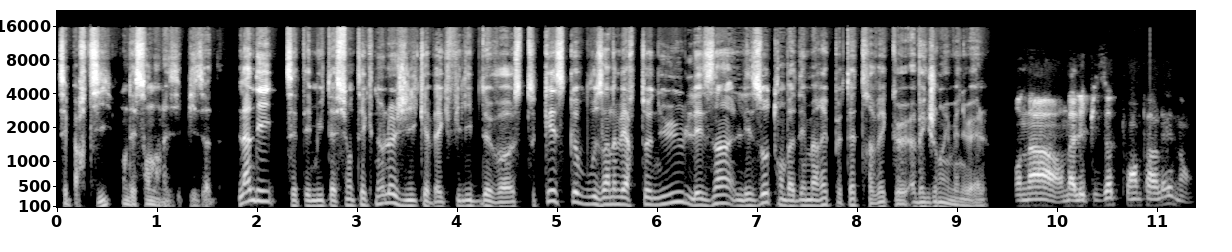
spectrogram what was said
C'est parti, on descend dans les épisodes. Lundi, c'était mutation technologique avec Philippe Devost. Qu'est-ce que vous en avez retenu les uns les autres? On va démarrer peut-être avec, euh, avec Jean-Emmanuel. On a, on a l'épisode pour en parler, non?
